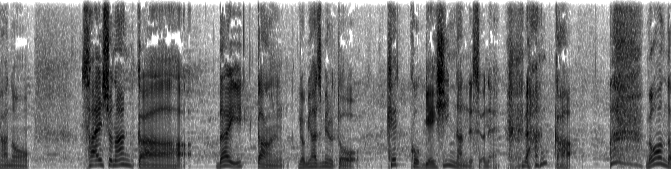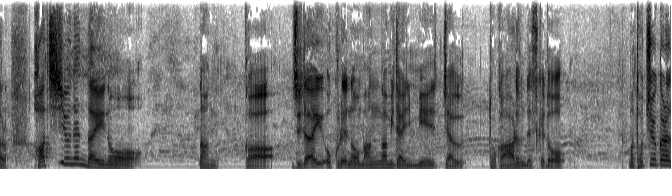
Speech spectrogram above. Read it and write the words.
あの、最初なんか、第1巻読み始めると、結構下品なんですよね。なんか、なんだろう、80年代の、なんか、時代遅れの漫画みたいに見えちゃうとかあるんですけど、まあ、途中から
